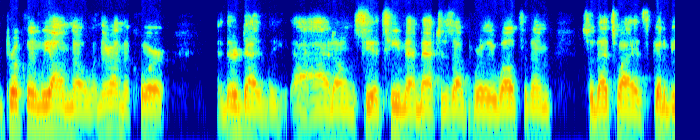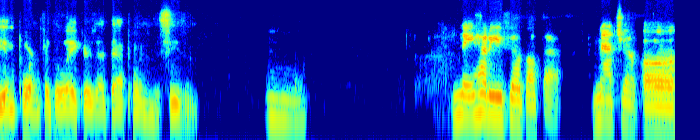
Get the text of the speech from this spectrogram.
Brooklyn, we all know when they're on the court, they're deadly. I, I don't see a team that matches up really well to them. So that's why it's going to be important for the Lakers at that point in the season. Mm-hmm. Nate, how do you feel about that matchup? Uh,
